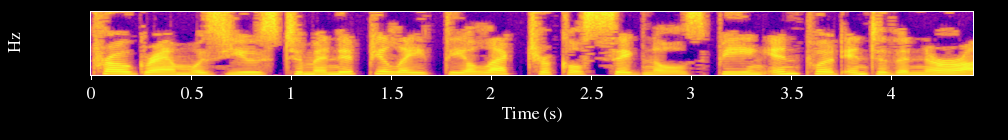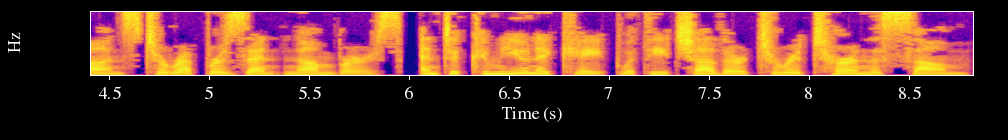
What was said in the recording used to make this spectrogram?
program was used to manipulate the electrical signals being input into the neurons to represent numbers, and to communicate with each other to return the sum.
